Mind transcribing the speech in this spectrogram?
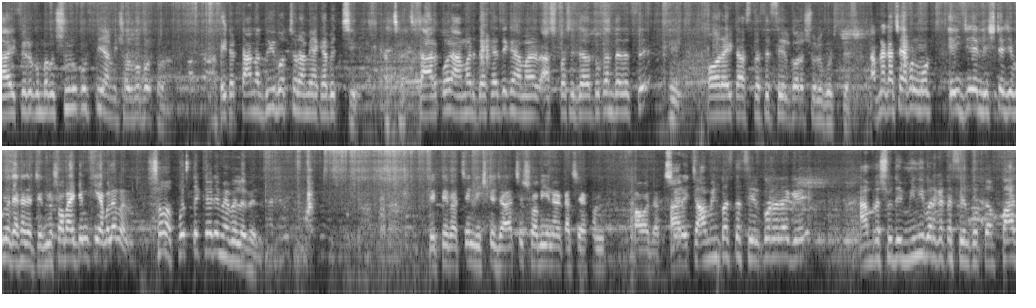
লাইফ এরকম ভাবে শুরু করতে আমি সর্বপ্রথম। এটা টানা দুই বছর আমি একা বেচছি। আচ্ছা আচ্ছা। তারপরে আমার দেখা দেখে আমার আশপাশে যারা দোকানদার আছে ওরা এটা আস্তে আস্তে সেল করা শুরু করছে। আপনার কাছে এখন মোট এই যে লিস্টে যেগুলো দেখা যাচ্ছে এগুলো সব আইটেম কি অ্যাভেলেবেল সব প্রত্যেকটা আইটেম অ্যাভেলেবেল দেখতেই পাচ্ছেন লিস্টে যা আছে সবই এনার কাছে এখন পাওয়া যাচ্ছে। আর এই চাউমিন পাস্তা সেল করার আগে আমরা শুধু মিনি বার্গারটা সেল করতাম। পার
